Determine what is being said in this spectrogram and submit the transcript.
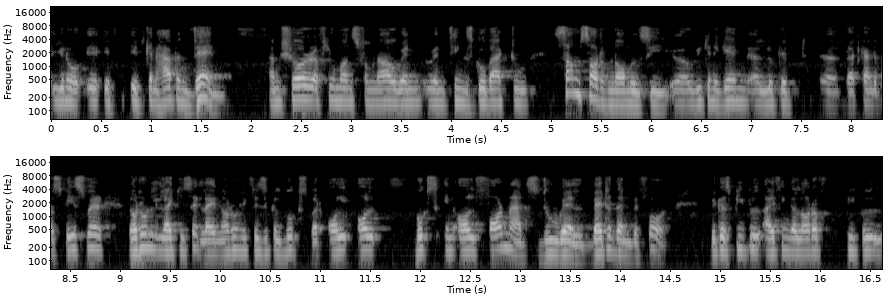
you know, if it can happen then, I'm sure a few months from now, when when things go back to some sort of normalcy, uh, we can again uh, look at uh, that kind of a space where not only, like you said, like not only physical books, but all all books in all formats do well, better than before, because people, I think, a lot of people.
